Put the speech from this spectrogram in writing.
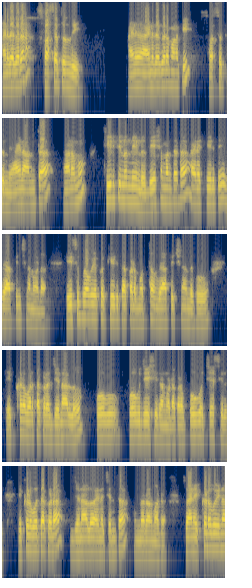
ఆయన దగ్గర స్వస్థత ఉంది. ఆయన ఆయన దగ్గర మనకి స్వస్థత ఉంది. ఆయన అంతా మనము కీర్తి నొందిండు. దేశం అంతటా ఆయన కీర్తి వ్యాపించింది అనమాట యేసు ప్రభు యొక్క కీర్తి అక్కడ మొత్తం వ్యాపించినందుకు ఎక్కడ పడితే అక్కడ జనాలు పోగు పోగు చేసిరు అనమాట అక్కడ పోగు వచ్చేసిరు. ఎక్కడ పోతే అక్కడ జనాలు ఆయన చెంత ఉన్నారనమాట సో ఆయన ఎక్కడ పోయినా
